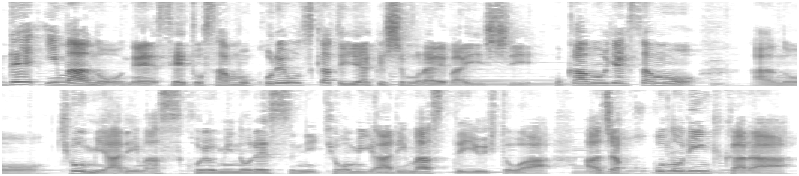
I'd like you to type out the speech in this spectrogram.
で、今のね、生徒さんもこれを使って予約してもらえばいいし、他のお客さんも、あの、興味あります。暦のレッスンに興味がありますっていう人は、あ、じゃあここのリンクから、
